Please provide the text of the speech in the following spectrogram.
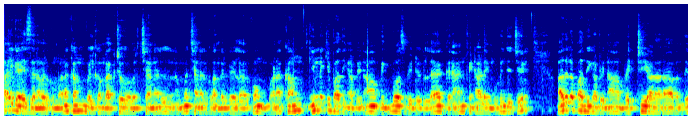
ஹாய் கைஸ் அனைவருக்கும் வணக்கம். Welcome back to our channel நம்ம சேனலுக்கு வந்திருக்க எல்லாருக்கும் வணக்கம். இன்னைக்கு பார்த்தீங்க அப்படின்னா பிக் பாஸ் வீட்டுக்குள்ள கிராண்ட் ஃபினாலே முடிஞ்சிச்சு. அதில் பார்த்தீங்க அப்படின்னா வெற்றியாளராக வந்து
